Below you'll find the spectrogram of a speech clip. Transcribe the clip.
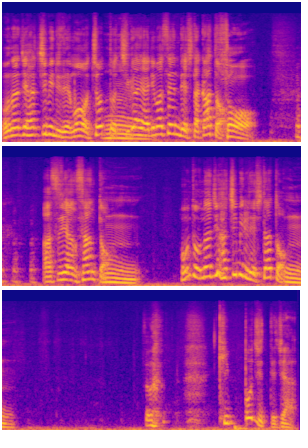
同じ8ミリでもちょっと違いありませんでしたかと、そアスヤンさんと、ううん。本当同じ8ミリでしたと、うんその吉母時ってじゃあ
